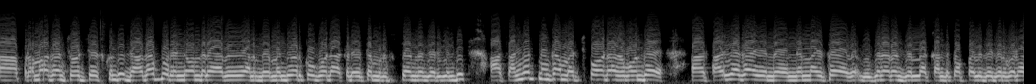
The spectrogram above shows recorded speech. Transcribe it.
ఆ, ప్రమాదం చోటు చేసుకుంది. దాదాపు రెండు వందల యాభై ఎనభై మంది వరకు కూడా అక్కడైతే మృతి చెందడం జరిగింది. ఆ సంఘటన ఇంకా మర్చిపోవడానికి ముందే తాజాగా నిన్న- అయితే విజయనగరం జిల్లా కంటకపల్లి దగ్గర కూడా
